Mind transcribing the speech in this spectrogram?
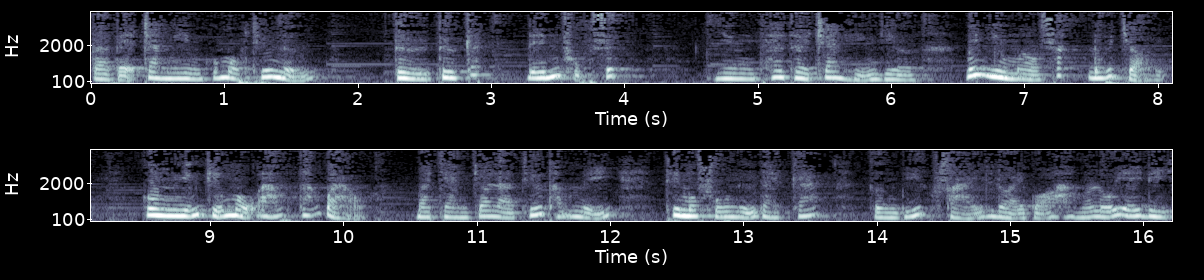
và vẻ trang nghiêm của một thiếu nữ, từ tư cách đến phục sức. Nhưng theo thời trang hiện giờ, với nhiều màu sắc đối chọi, cùng những kiểu màu áo táo bạo mà chàng cho là thiếu thẩm mỹ, thì một phụ nữ đại cát cần biết phải loại bỏ hẳn lối ấy đi.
